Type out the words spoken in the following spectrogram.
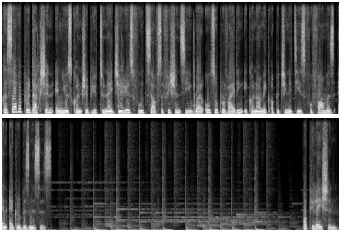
Cassava production and use contribute to Nigeria's food self-sufficiency while also providing economic opportunities for farmers and agribusinesses. Population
